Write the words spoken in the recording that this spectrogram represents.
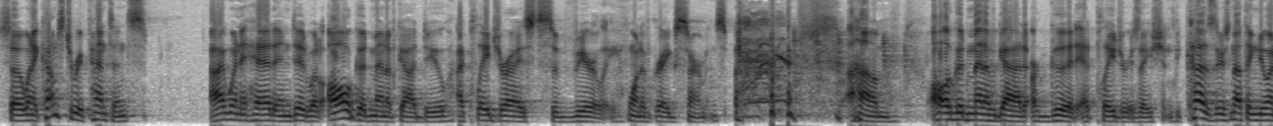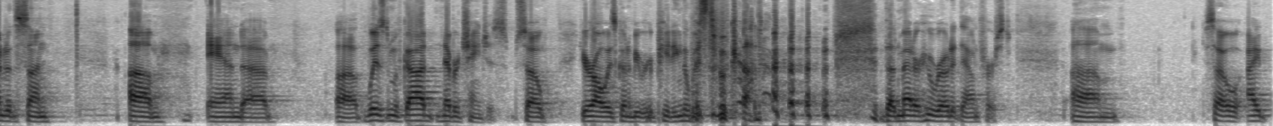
So when it comes to repentance, I went ahead and did what all good men of God do. I plagiarized severely one of Greg's sermons. um, all good men of God are good at plagiarization because there's nothing new under the sun. Um, and uh, uh, wisdom of God never changes. So you're always going to be repeating the wisdom of God. Doesn't matter who wrote it down first. Um, so I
